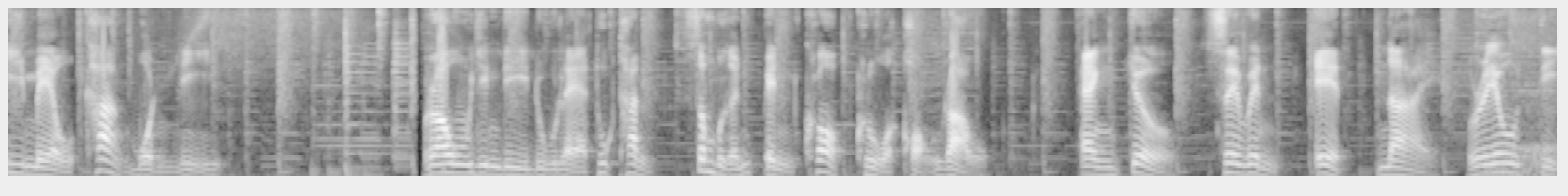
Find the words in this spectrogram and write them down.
อีเมลข้างบนนี้ เรายินดีดูแลทุกท่านเสมือนเป็นครอบครัวของเรา Angel 789 Realty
